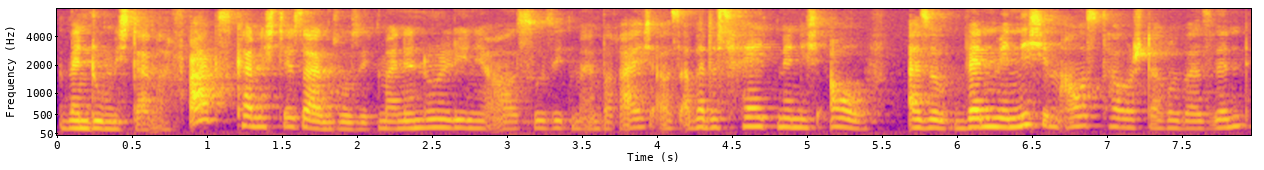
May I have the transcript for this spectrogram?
wenn du mich danach fragst, kann ich dir sagen, so sieht meine Nulllinie aus, so sieht mein Bereich aus, aber das fällt mir nicht auf. Also wenn wir nicht im Austausch darüber sind,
